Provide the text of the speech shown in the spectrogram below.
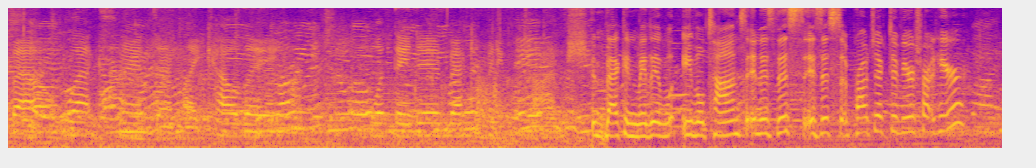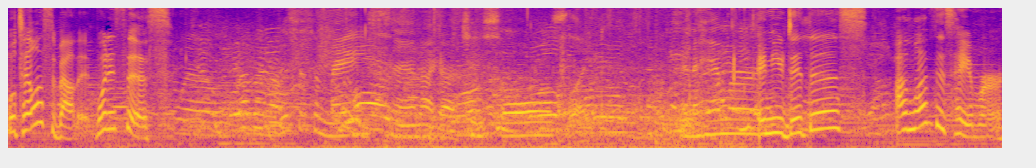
about blacksmith and like how they what they did back in medieval times. Back in medieval times, and is this is this a project of yours right here? Well, tell us about it. What is this? This is a mace and I got two saws like and a hammer. And you did this? I love this hammer.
